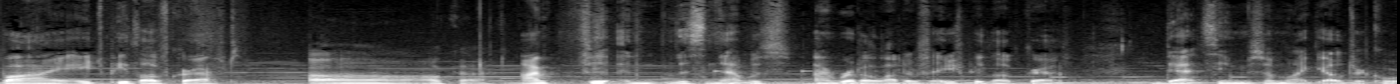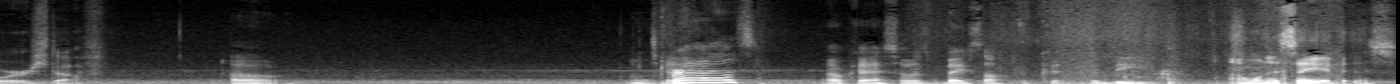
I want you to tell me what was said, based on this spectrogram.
by H.P. Lovecraft. Oh, okay. I feel. Listen, that was. I read a lot of H.P. Lovecraft. That seems some like Eldritch horror stuff. Oh. Okay. Surprise! Okay, so it's based off the, the. I want to say it is.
